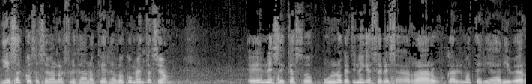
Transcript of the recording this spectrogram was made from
y esas cosas se ven reflejadas en lo que es la documentación. En ese caso, uno lo que tiene que hacer es agarrar, buscar el material y ver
